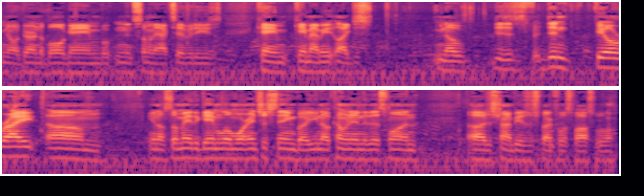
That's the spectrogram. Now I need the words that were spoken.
you know, during the bowl game and some of the activities came came at me like just you know just didn't feel right. Um, you know, so made the game a little more interesting. But you know, coming into this one, uh, just trying to be as respectful as possible.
